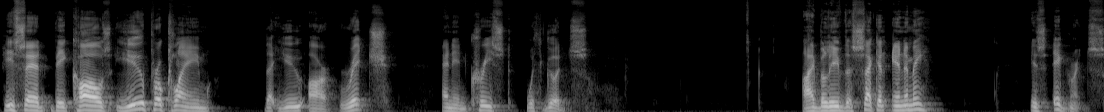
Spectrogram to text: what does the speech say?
he said, Because you proclaim that you are rich and increased with goods. I believe the second enemy is ignorance.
